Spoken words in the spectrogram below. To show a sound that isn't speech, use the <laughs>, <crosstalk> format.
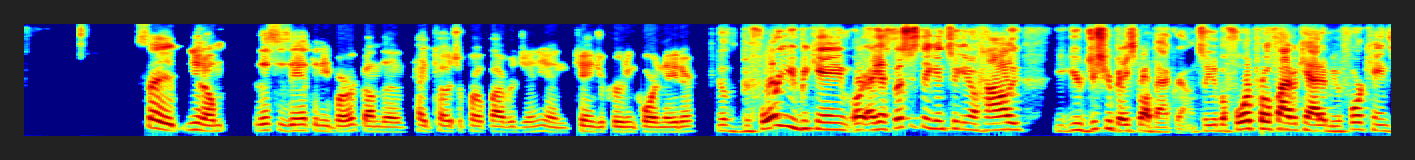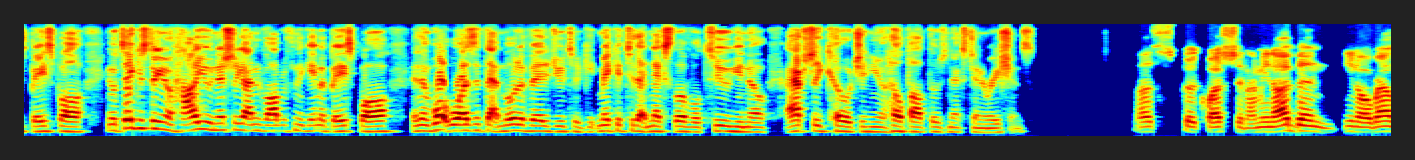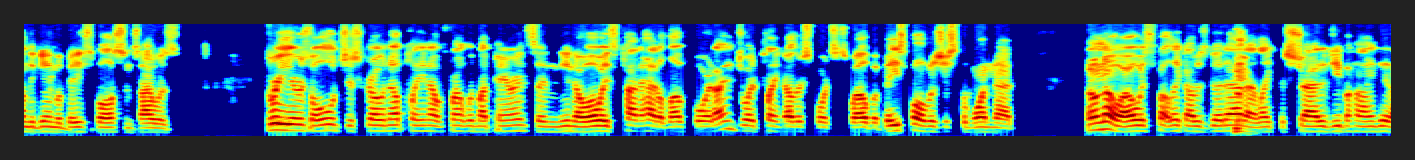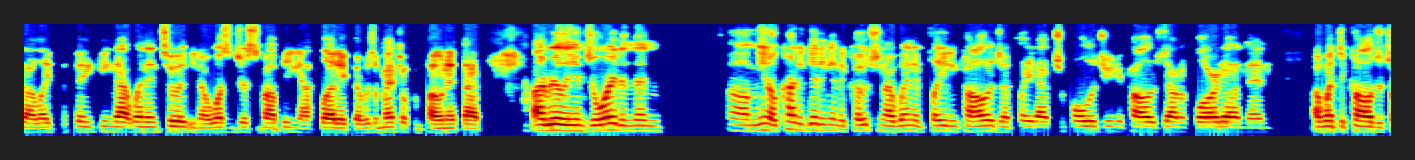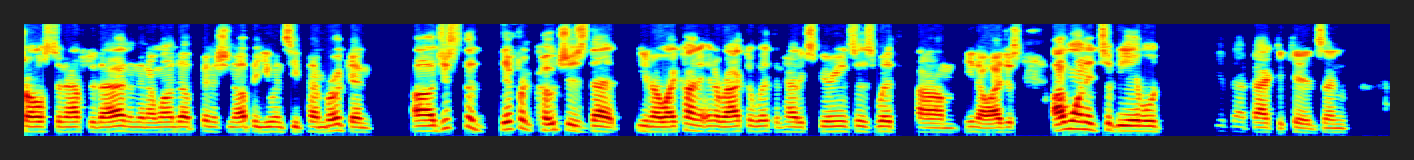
Say, you know, this is Anthony Burke. I'm the head coach of Pro Five Virginia and Canes recruiting coordinator. You know, before you became, or I guess let's just dig into, you know, how you're just your baseball background. So, you know, before Pro Five Academy, before Canes baseball, you know, take us through, you know, how you initially got involved within the game of baseball, and then what was it that motivated you to get, make it to that next level to, you know, actually coach and you know help out those next generations. That's a good question. I mean, I've been, you know, around the game of baseball since I was three years old, just growing up playing out front with my parents, and you know, always kind of had a love for it. I enjoyed playing other sports as well, but baseball was just the one that I don't know. I always felt like I was good at. It. I liked the strategy behind it. I liked the thinking that went into it. You know, it wasn't just about being athletic. There was a mental component that I really enjoyed. And then, um, you know, kind of getting into coaching, I went and played in college. I played at Chipola Junior College down in Florida, and then I went to college at Charleston after that, and then I wound up finishing up at UNC Pembroke. And uh, just the different coaches that you know I kind of interacted with and had experiences with. Um, you know, I just I wanted to be able give that back to kids and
